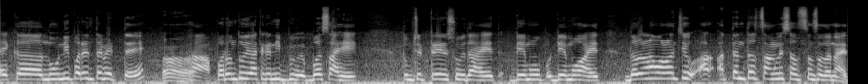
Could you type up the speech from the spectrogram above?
एक लोणी पर्यंत भेटते. हा, हा. हा परंतु या ठिकाणी ब- बस आहे. तुमची ट्रेन सुविधा आहेत डेमो डेमो आहेत. दळणवळणाची अ- अत्यंत चांगली सं- संसाधनं आहेत.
